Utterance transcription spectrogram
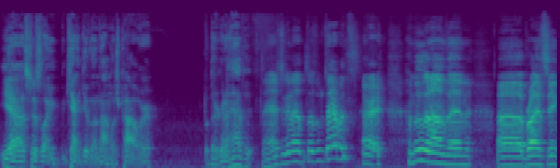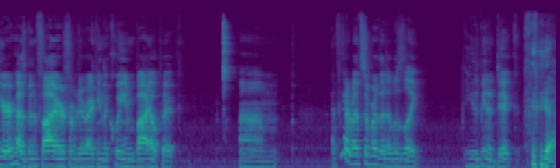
Yeah, it's just like you can't give them that much power, but they're gonna have it. That's gonna that's what happens. All right, moving on then. Uh, Bryan Singer has been fired from directing the Queen biopic. Um, I think I read somewhere that it was like he was being a dick yeah,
